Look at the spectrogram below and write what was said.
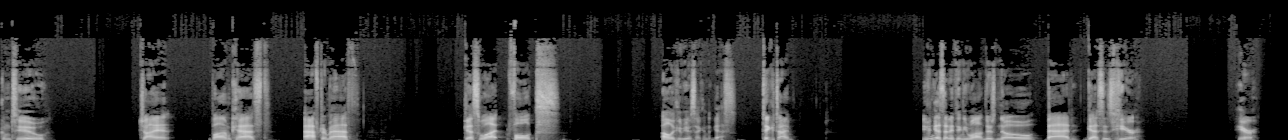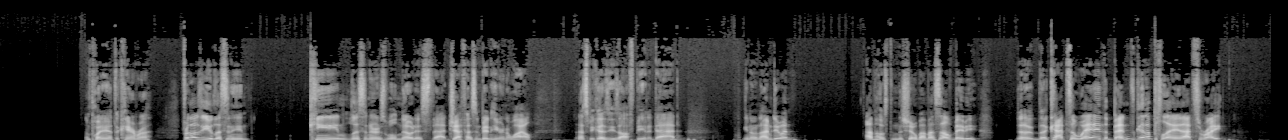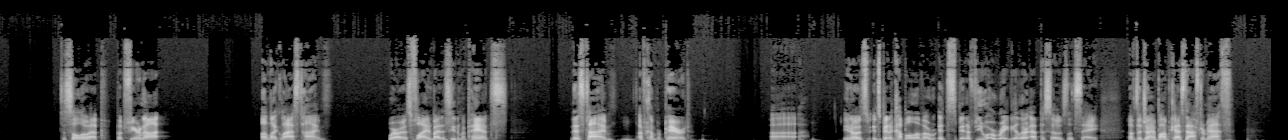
welcome to Giant Bombcast Aftermath. Guess what, folks? I'll give you a second to guess. Take your time. You can guess anything you want. There's no bad guesses here. Here. I'm pointing at the camera. For those of you listening, keen listeners will notice that Jeff hasn't been here in a while. That's because he's off being a dad. You know what I'm doing? I'm hosting the show by myself, baby. The the cat's away, the Ben's gonna play. That's right. It's a solo ep, but fear not. Unlike last time, where I was flying by the seat of my pants, this time I've come prepared. Uh, you know, it's it's been a couple of a, it's been a few irregular episodes, let's say, of the Giant Bombcast aftermath,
